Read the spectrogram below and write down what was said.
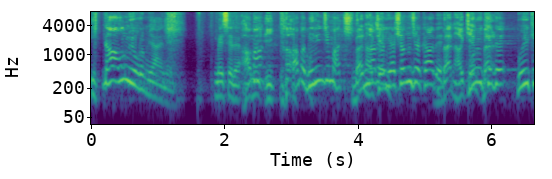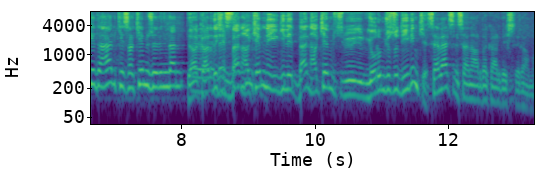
İkna olmuyorum yani mesele. ama ikna- ama birinci maç Ben hakem- yaşanacak abi. Ben hakem- bu ülkede bu ülkede herkes hakem üzerinden Ya e, kardeşim ben beslendiği için- hakemle ilgili ben hakem yorumcusu değilim ki. seversin sen Arda kardeşleri ama.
